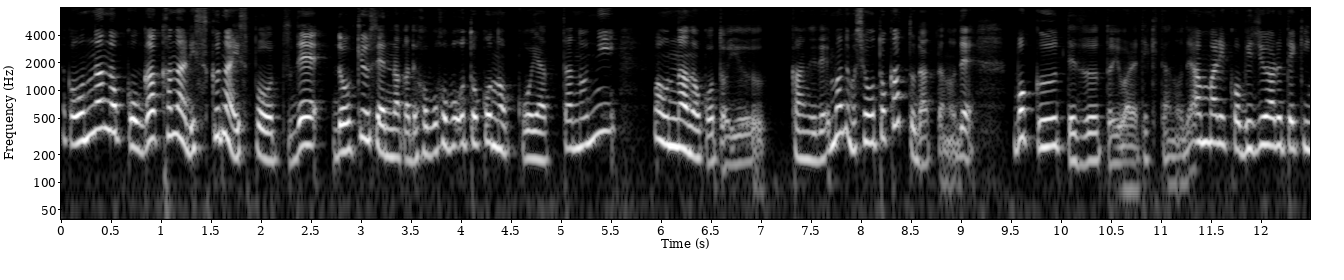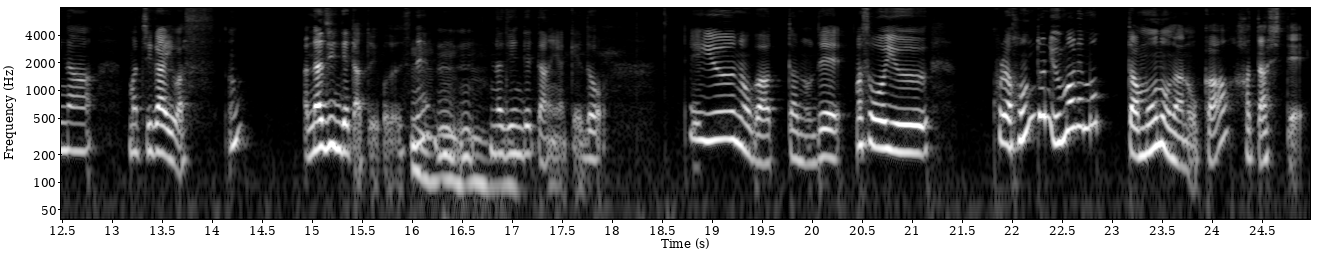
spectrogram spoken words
なんか女の子がかなり少ないスポーツで同級生の中でほぼほぼ男の子やったのに、まあ、女の子という感じで。まあでもショートカットだったので「僕」ってずっと言われてきたのであんまりこうビジュアル的な間違いはすん？あ馴染んでたということですね、うん。馴染んでたんやけど。っていうのがあったので、まあ、そういうこれは本当に生まれ持ったものなのか？果たして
